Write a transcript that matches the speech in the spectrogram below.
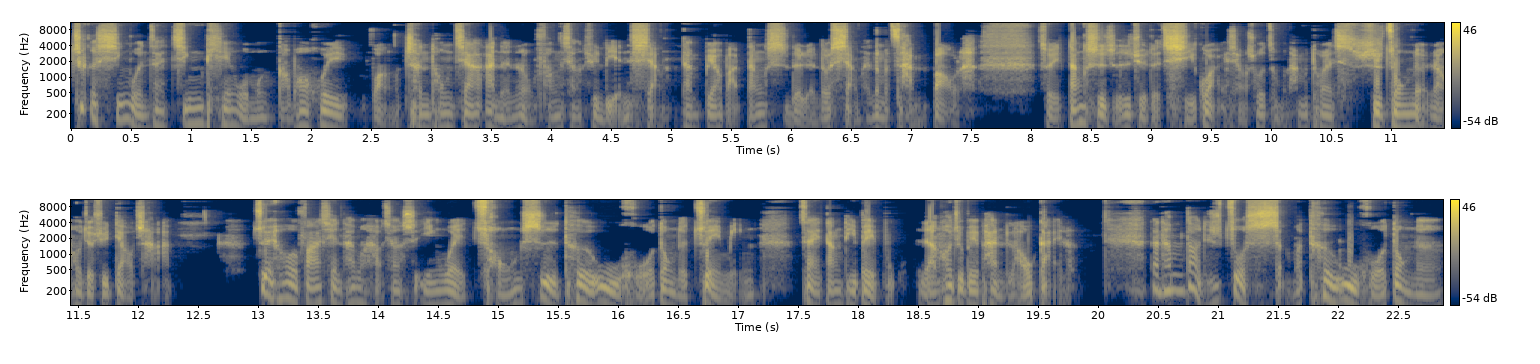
这个新闻在今天我们搞不好会往陈通家案的那种方向去联想，但不要把当时的人都想的那么残暴了。所以当时只是觉得奇怪，想说怎么他们突然失踪了，然后就去调查，最后发现他们好像是因为从事特务活动的罪名在当地被捕，然后就被判劳改了。那他们到底是做什么特务活动呢？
